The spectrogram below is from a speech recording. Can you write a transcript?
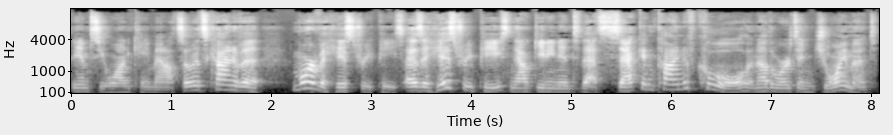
the MC1 came out. So it's kind of a more of a history piece. As a history piece, now getting into that second kind of cool, in other words, enjoyment,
